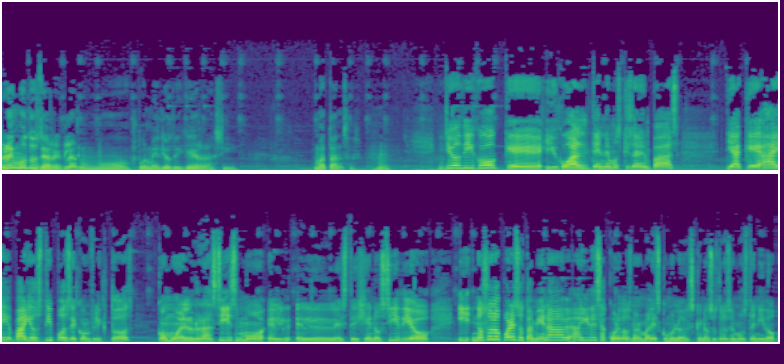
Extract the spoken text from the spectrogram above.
Pero hay modos de arreglarlo, no por medio de guerras y matanzas. Yo digo que igual tenemos que estar en paz, ya que hay varios tipos de conflictos, como el racismo, el, este genocidio, y no solo por eso, también ha- hay desacuerdos normales como los que nosotros hemos tenido,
